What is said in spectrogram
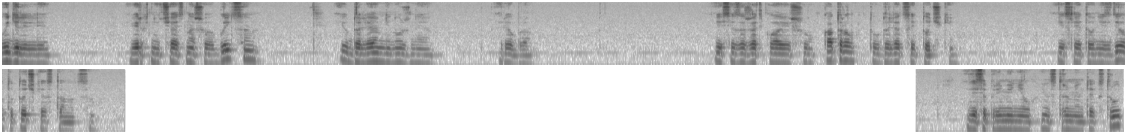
Выделили верхнюю часть нашего быльца и удаляем ненужные ребра. Если зажать клавишу Ctrl, то удалятся и точки. Если этого не сделать, то точки останутся. Здесь я применил инструмент Extrude,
